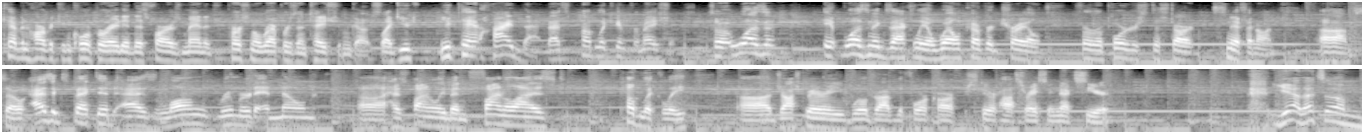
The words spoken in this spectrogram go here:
kevin harvick incorporated as far as managed personal representation goes like you you can't hide that that's public information so it wasn't it wasn't exactly a well covered trail for reporters to start sniffing on. Um, so, as expected, as long rumored and known, uh, has finally been finalized publicly. uh, Josh Berry will drive the four car for Stewart Haas Racing next year. Yeah, that's um,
